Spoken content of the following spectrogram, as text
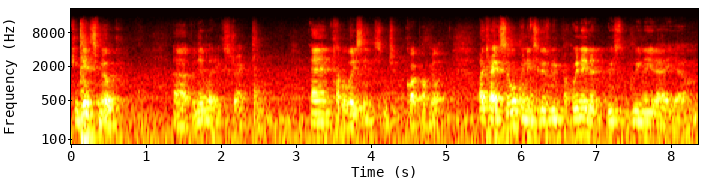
condensed milk, uh, vanilla extract, and a couple of these things which are quite popular. Okay, so what we need to do is we, we need a we, we need a, um,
